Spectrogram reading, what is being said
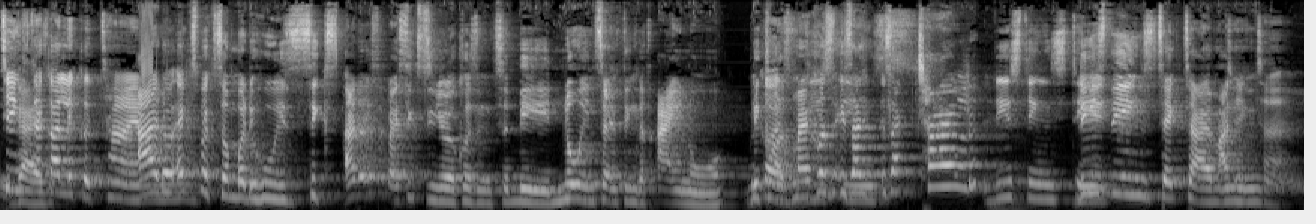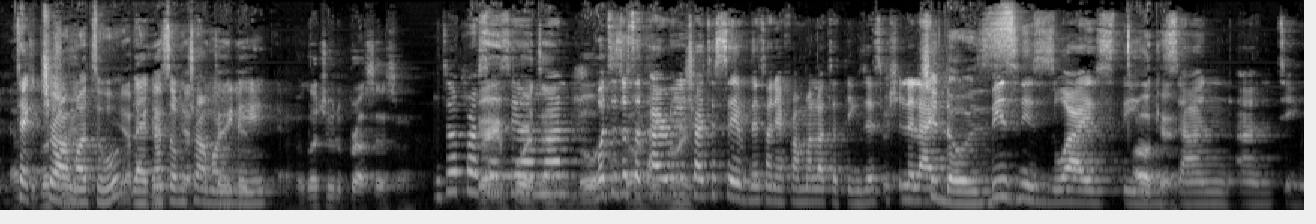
Things guys, take a little time. I don't expect somebody who is six. I don't expect my sixteen-year-old cousin to be knowing certain things that I know because, Because my these cousin is like things- is like child. these things take These things take time and take time. take to trauma through too. Like to- and some you have to trauma take it. really. You have go through the process. man. It's a process, yeah, important. man. Don't- but it's just that I really try to save Netanya from a lot of things, especially like business wise things Okay. and and things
